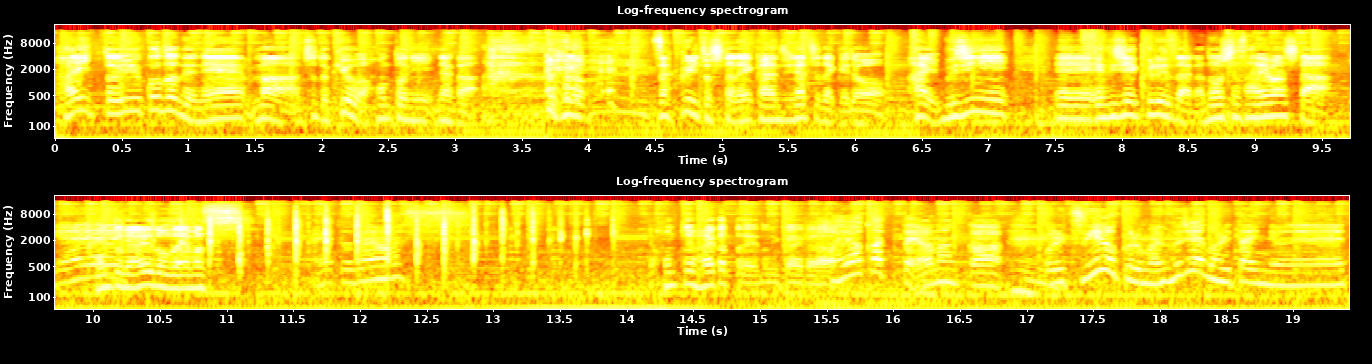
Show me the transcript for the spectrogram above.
はい、ということでね、まあ、ちょっと今日は本当になんか、ざっくりとしたね、感じになっちゃったけど、はい、無事に、えー FJ クルーザーが納車されました。本当にありがとうございます。ありがとうございます本当に早かったね、乗り換えから。早かったよ。なんか、うん。俺次の車 FJ 乗りたいんだよね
